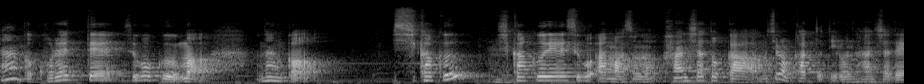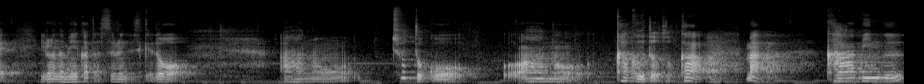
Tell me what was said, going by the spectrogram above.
なんかこれってすごくまあなんか視覚？視覚ですごいあまあその反射とかもちろんカットっていろんな反射でいろんな見え方するんですけどあのちょっとこうあの角度とか、はまあカービング？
